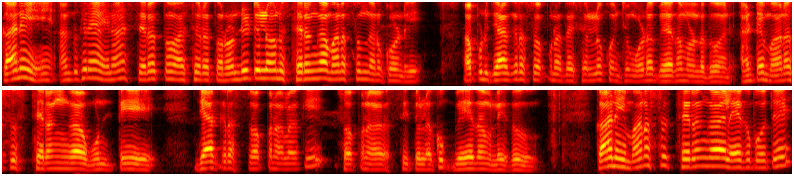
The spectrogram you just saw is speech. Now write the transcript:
కానీ అందుకనే ఆయన స్థిరత్వం అస్థిరత్వం రెండింటిలోనూ స్థిరంగా మనస్సు ఉందనుకోండి అప్పుడు జాగ్రత్త స్వప్న దశల్లో కొంచెం కూడా భేదం ఉండదు అని. అంటే మనస్సు స్థిరంగా ఉంటే జాగ్రత్త స్వప్నాలకి స్వప్న స్థితులకు భేదం లేదు. కానీ మనస్సు స్థిరంగా లేకపోతే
